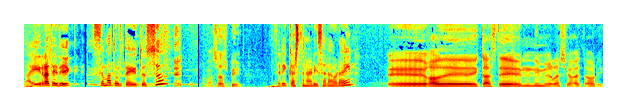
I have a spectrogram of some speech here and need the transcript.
Ba, irratetik, zenbat urte dituzu? Amazazpi. Zer ikasten ari zara orain? E, gaude ikasten immigrazioa eta hori.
